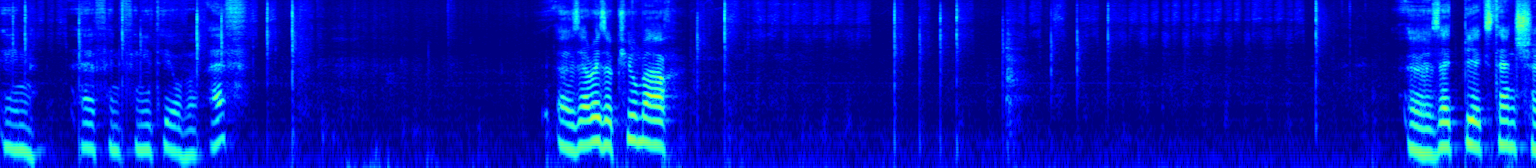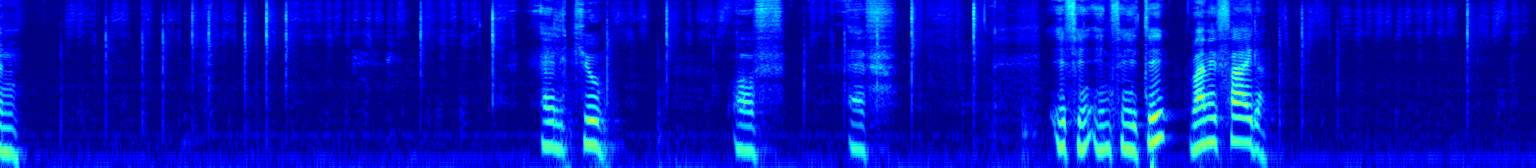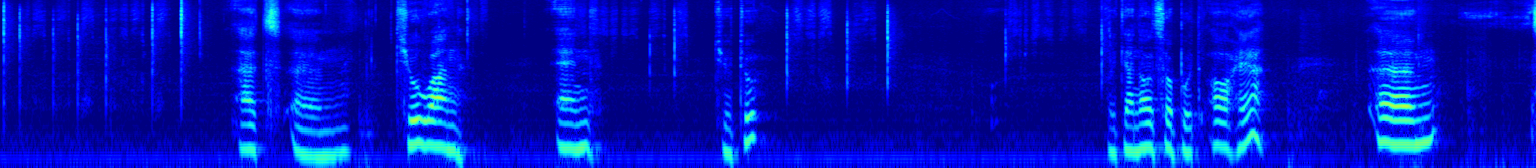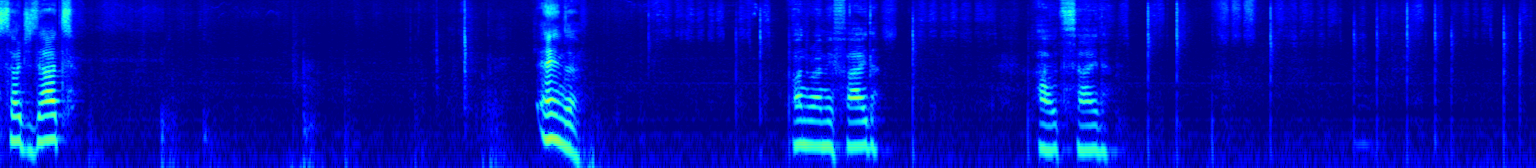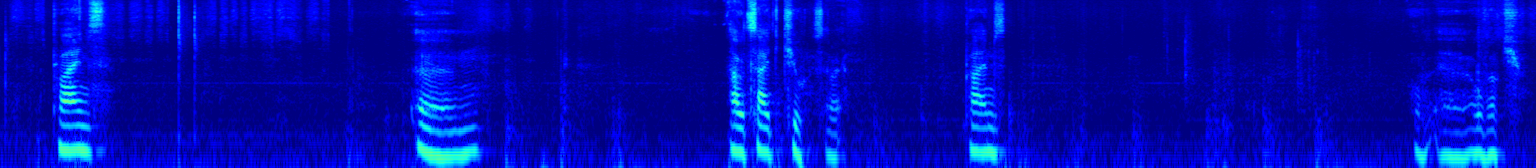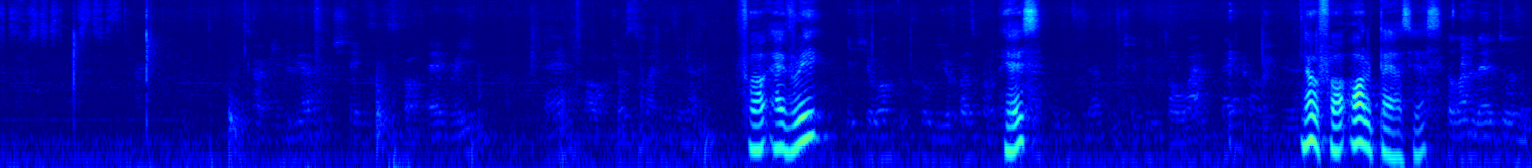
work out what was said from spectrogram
in f infinity over f. Uh, there is a Kummer uh, ZP extension LQ of f if in infinity ramified at um, Q1 and Q2. We can also put R here, um, such that and unramified outside primes um, outside Q, sorry, primes o- uh, over Q. For every, yes, no, for all pairs, yes. For one well chosen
